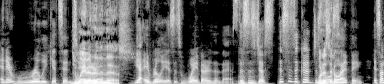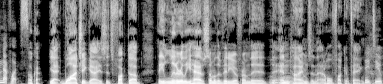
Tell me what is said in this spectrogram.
and it really gets into. It's way better the- than this. Yeah, it really is. It's way better than this. This is just this is a good just Mm-hmm. What is it on? side thing. It's on Netflix. Okay. Yeah, watch it, guys. It's fucked up. They literally have some of the video from the, the end times and that whole fucking thing. Mm-hmm. They do.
